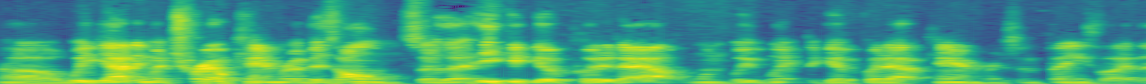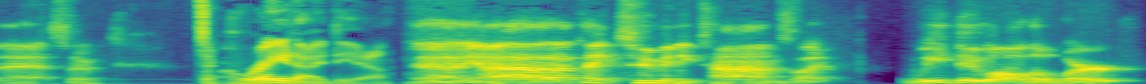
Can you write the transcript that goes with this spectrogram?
uh, we got him a trail camera of his own so that he could go put it out when we went to go put out cameras and things like that. So it's a great idea. Yeah, yeah. I think too many times, like we do all the work.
